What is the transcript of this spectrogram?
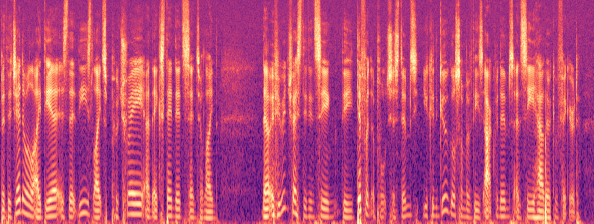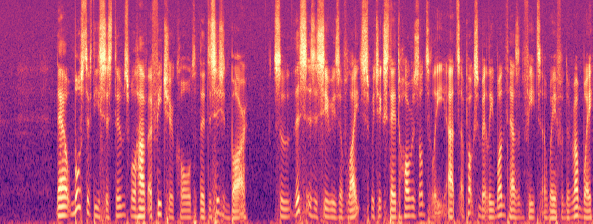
but the general idea is that these lights portray an extended centerline. Now, if you're interested in seeing the different approach systems, you can Google some of these acronyms and see how they're configured. Now, most of these systems will have a feature called the decision bar. So this is a series of lights which extend horizontally at approximately 1000 feet away from the runway.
